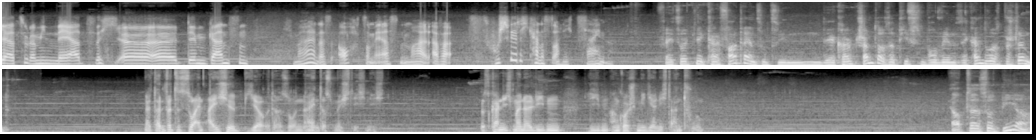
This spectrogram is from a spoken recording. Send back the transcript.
Ja, Tsudamin nähert sich äh, äh, dem Ganzen. Ich mache das auch zum ersten Mal, aber so schwierig kann es doch nicht sein. Vielleicht sollten wir Karl Vater hinzuziehen. Der kommt- stammt aus der tiefsten Provinz. Der kann sowas bestimmt. Na, dann wird es so ein Eichelbier oder so. Nein, das möchte ich nicht. Das kann ich meiner lieben, lieben Angosh Media nicht antun. Ja, ob das wird Bier.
